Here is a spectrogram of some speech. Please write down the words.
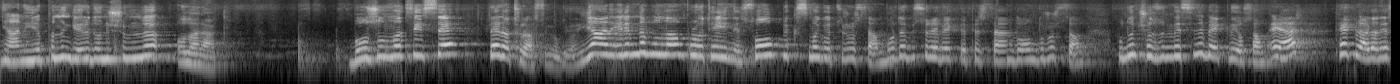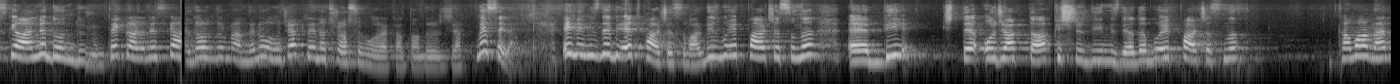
yani yapının geri dönüşümlü olarak bozulması ise renatürasyon oluyor. Yani elimde bulunan proteini soğuk bir kısma götürürsem, burada bir süre bekletirsem, dondurursam, bunun çözülmesini bekliyorsam eğer tekrardan eski haline döndürürüm. Tekrardan eski haline döndürmemde ne olacak? Renatürasyon olarak adlandırılacak. Mesela elimizde bir et parçası var. Biz bu et parçasını e, bir işte ocakta pişirdiğimizde ya da bu et parçasını tamamen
